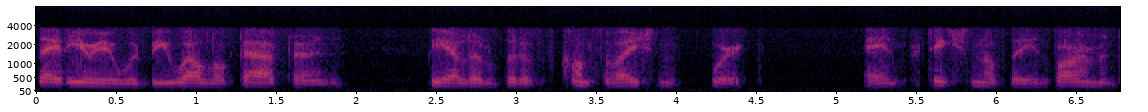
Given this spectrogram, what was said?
that area would be well looked after and be a little bit of conservation work and protection of the environment.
